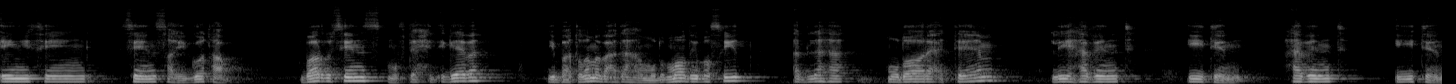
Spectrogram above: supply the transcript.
anything since I got up برضو since مفتاح الإجابة يبقى طالما بعدها ماضي بسيط قبلها مضارع تام ليه haven't eaten haven't eaten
